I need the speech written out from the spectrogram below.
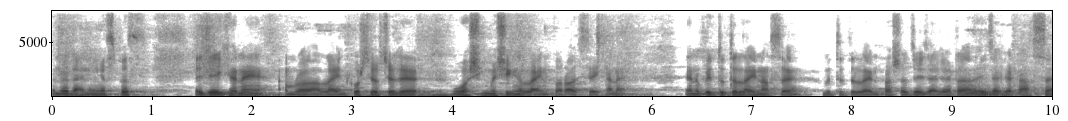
এটা ডাইনিং স্পেস এই যে এইখানে আমরা লাইন করছি হচ্ছে যে ওয়াশিং মেশিনের লাইন করা হয়েছে এখানে। এখানে বিদ্যুতের লাইন আছে। বিদ্যুতের লাইন পাশে যে জায়গাটা, এই জায়গাটা আছে।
